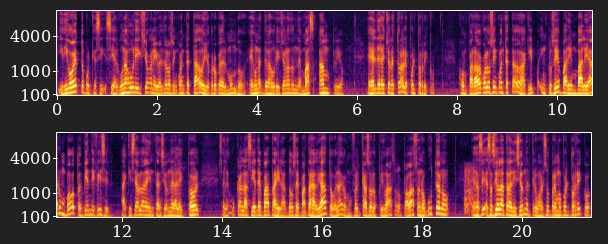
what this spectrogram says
Y digo esto porque si, si alguna jurisdicción a nivel de los 50 estados, yo creo que del mundo, es una de las jurisdicciones donde más amplio es el derecho electoral, es Puerto Rico. Comparado con los 50 estados, aquí inclusive para invalidar un voto es bien difícil. Aquí se habla de intención del elector, se le buscan las siete patas y las doce patas al gato, ¿verdad? Como fue el caso de los pibazos, los pavazos, nos guste o no. Esa, esa ha sido la tradición del Tribunal Supremo de Puerto Rico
